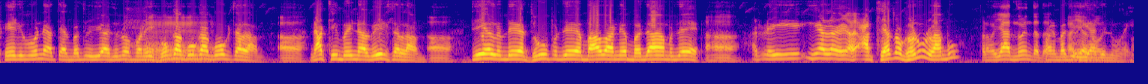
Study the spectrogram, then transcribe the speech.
ફેરવ્યું ને અત્યારે બધું યાદ ન પણ એ ગોગા ગોગા ગોગ સલામ. નાથી નાથીભાઈના વીર સલામ. તેલ દે ધૂપ દે બાવાને બદામ દે. એટલે એ અહીંયા આ છે તો ઘણું લાંબુ. પણ યાદ ન હોય ને દાદા. બધું યાદ. ન હોય.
